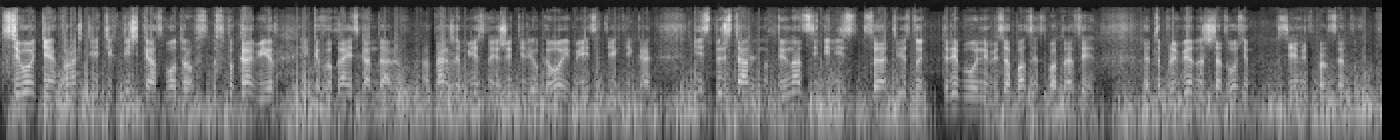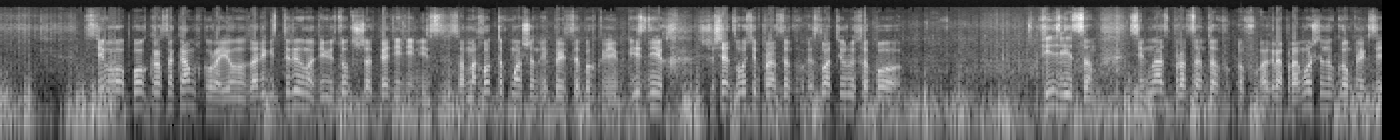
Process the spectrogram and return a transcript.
Сегодня прошли технический осмотр СПК «Мир» и КФХ «Искандаров», а также местные жители, у кого имеется техника. Из представленных 12 единиц соответствует требованиям безопасной эксплуатации. Это примерно 68-70%. Всего по Краснокамскому району зарегистрировано 965 единиц самоходных машин и прицепов к ним. Из них 68% эксплуатируются по физлицам, 17% в агропромышленном комплексе,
